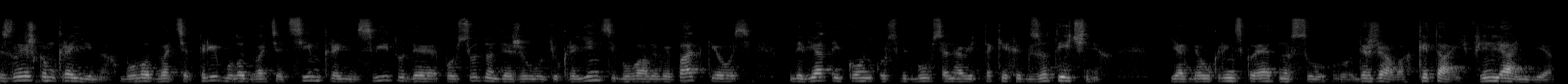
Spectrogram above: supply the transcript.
з лишком країнах. Було 23, було 27 країн світу, де повсюдно, де живуть українці, бували випадки. Ось дев'ятий конкурс відбувся навіть таких екзотичних, як для українського етносу державах Китай, Фінляндія,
